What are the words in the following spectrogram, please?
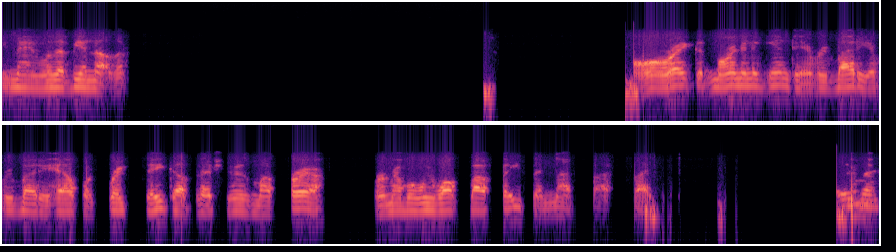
Amen. Will there be another? All right. Good morning again to everybody. Everybody have a great day. God bless you is my prayer. Remember, we walk by faith and not by sight. Amen.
